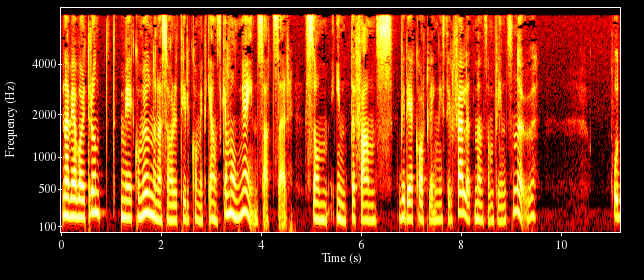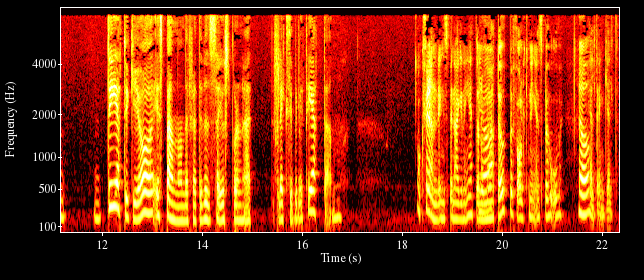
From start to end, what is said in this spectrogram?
när vi har varit runt med kommunerna så har det tillkommit ganska många insatser som inte fanns vid det kartläggningstillfället men som finns nu. Och det tycker jag är spännande för att det visar just på den här flexibiliteten. Och förändringsbenägenheten ja. att möta upp befolkningens behov. Ja. Helt enkelt.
